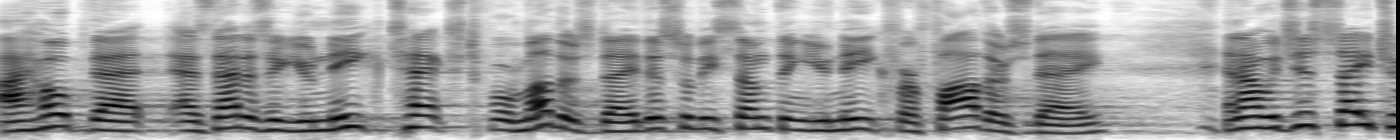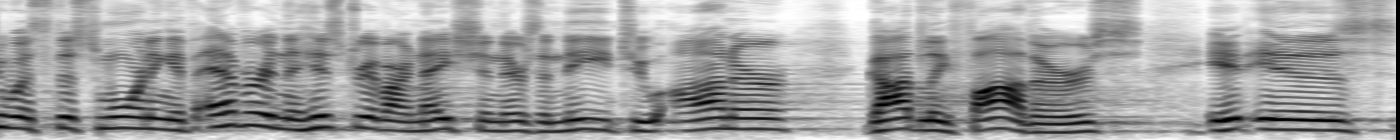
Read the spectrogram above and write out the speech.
I hope that as that is a unique text for Mother's Day, this will be something unique for Father's Day. And I would just say to us this morning if ever in the history of our nation there's a need to honor godly fathers, it is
